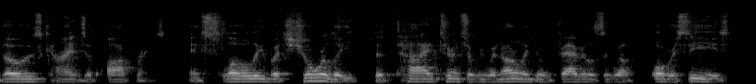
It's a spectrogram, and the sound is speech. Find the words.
those kinds of offerings. And slowly but surely, the tide turned. So we were not only doing fabulously well overseas,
